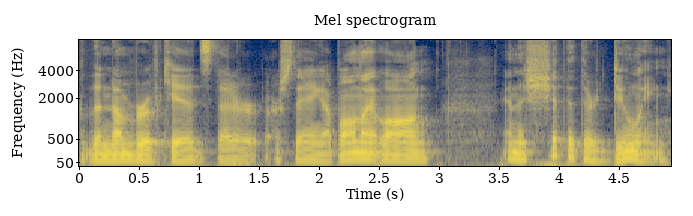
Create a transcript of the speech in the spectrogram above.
the number of kids that are, are staying up all night long and the shit that they're doing.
